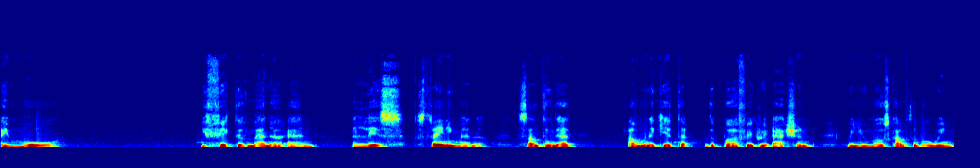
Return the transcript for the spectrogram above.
a more effective manner and a less straining manner. Something that I'm gonna get the, the perfect reaction when you're most comfortable, when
